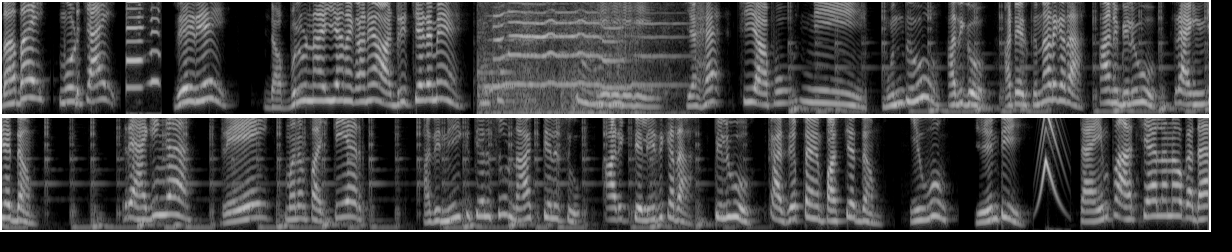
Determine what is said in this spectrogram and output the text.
బాబాయ్ మూడు చాయ్. రే రే డబ్బులున్నాయి అనగానే ఆర్డర్ ఇచ్చేయడమే. యహ చీ ఆపు నీ. ముందు అదిగో అటు వెళ్తున్నాడు కదా అని బిలువు ర్యాగింగ్ చేద్దాం. ర్యాగింగా? రేయ్ మనం ఫస్ట్ ఇయర్. అది నీకు తెలుసు నాకు తెలుసు ఆడికి తెలియదు కదా. పిలువు కాసేపు టైం పాస్ చేద్దాం. ఇవ్వు. ఏంటి? టైం పాస్ చేయాలన్నావు కదా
